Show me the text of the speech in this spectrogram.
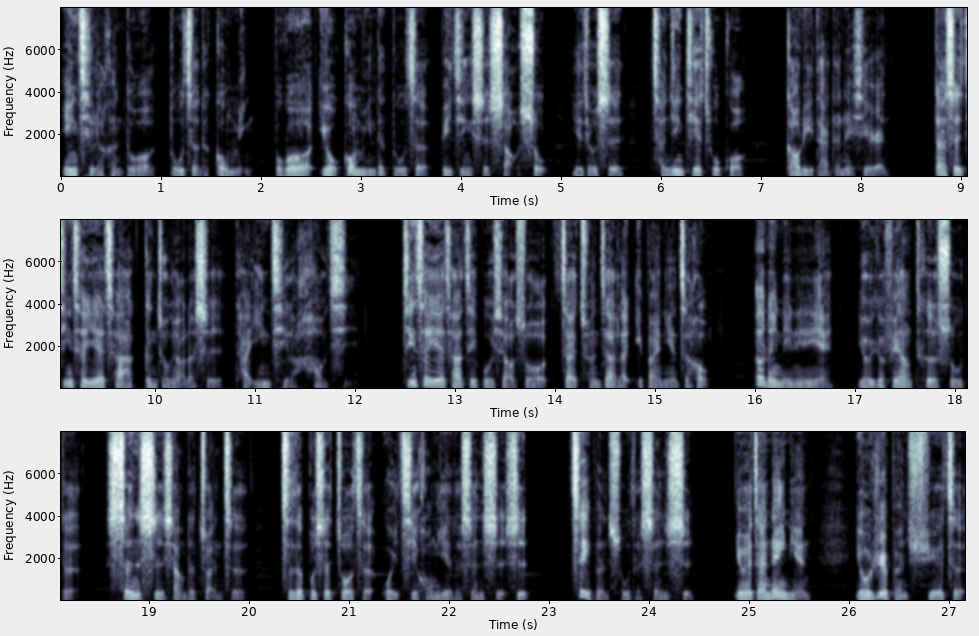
引起了很多读者的共鸣。不过，有共鸣的读者毕竟是少数，也就是曾经接触过高利贷的那些人。但是，金色夜叉更重要的是，它引起了好奇。金色夜叉这部小说在存在了一百年之后，二零零零年有一个非常特殊的身世上的转折，指的不是作者尾崎红叶的身世，是这本书的身世。因为在那年，有日本学者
